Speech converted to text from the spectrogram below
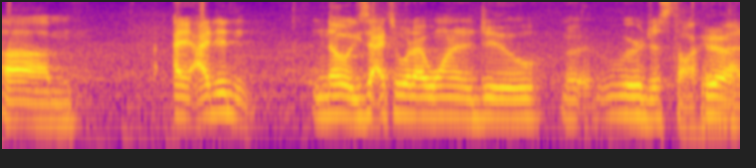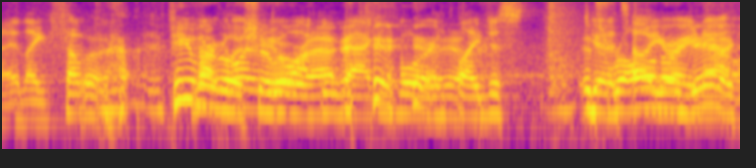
Um, I, I didn't know exactly what I wanted to do. We were just talking Yeah. about it. Like some people not are really going sure to be walking back and forth. Yeah. Like just It's gonna tell you right organic, now,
